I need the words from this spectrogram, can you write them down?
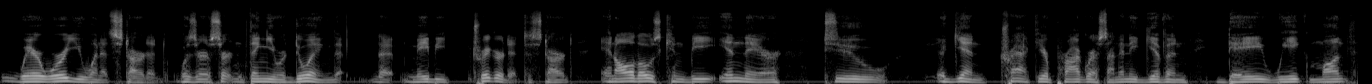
Where were you when it started? Was there a certain thing you were doing that that maybe triggered it to start? And all those can be in there to again track your progress on any given day, week, month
